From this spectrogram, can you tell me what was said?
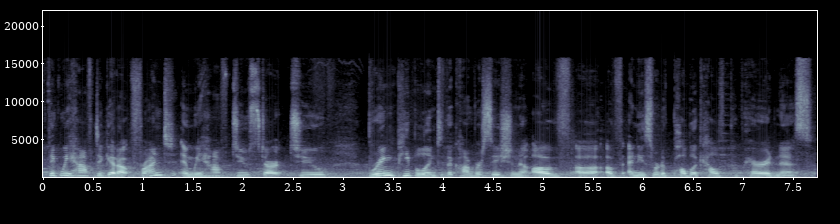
I think we have to get out front and we have to start to bring people into the conversation of, uh, of any sort of public health preparedness.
